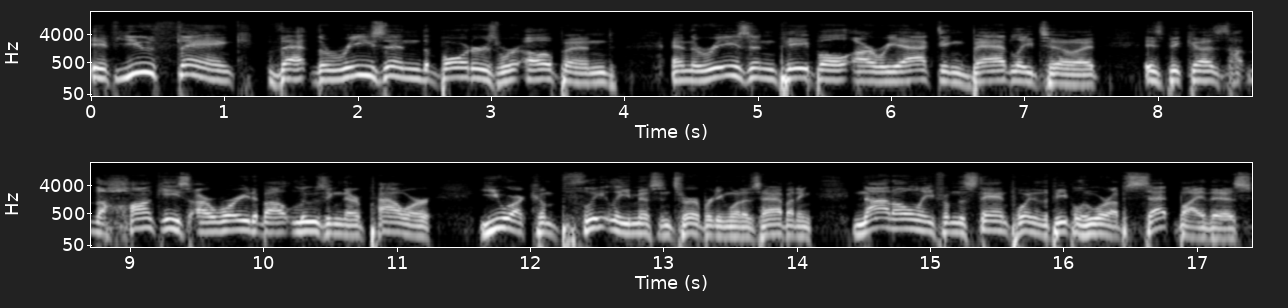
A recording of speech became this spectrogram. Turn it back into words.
If you think that the reason the borders were opened and the reason people are reacting badly to it is because the honkies are worried about losing their power, you are completely misinterpreting what is happening, not only from the standpoint of the people who are upset by this,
